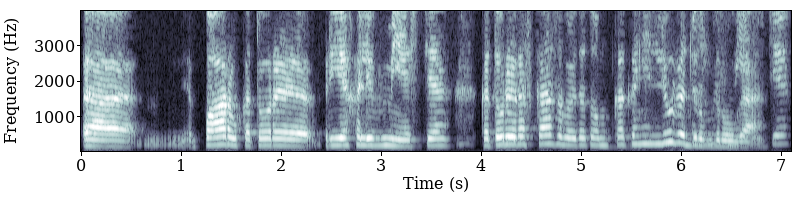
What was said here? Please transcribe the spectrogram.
пару, которые приехали вместе, которые рассказывают о том, как они любят друг друга. Вместе.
